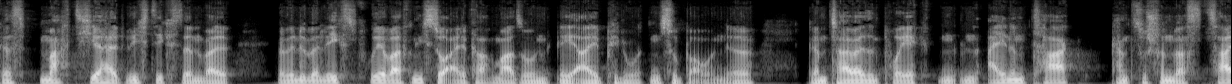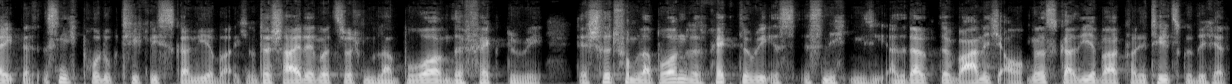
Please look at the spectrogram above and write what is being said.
das macht hier halt wichtig Sinn, weil wenn du überlegst, früher war es nicht so einfach, mal so einen AI-Piloten zu bauen. Ja. Wir haben teilweise in Projekten in einem Tag kannst du schon was zeigen. Das ist nicht produktiv, nicht skalierbar. Ich unterscheide immer zwischen Labor und der Factory. Der Schritt vom Labor und der Factory ist, ist nicht easy. Also da, da war nicht auch, ne, skalierbar, qualitätsgesichert.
